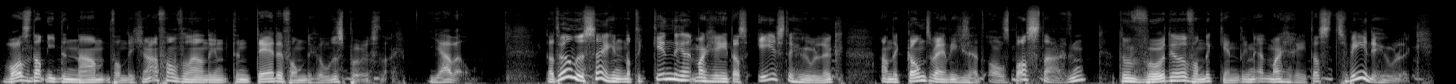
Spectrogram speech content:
was dat niet de naam van de graaf van Vlaanderen ten tijde van de Gulden Spoorslag? Jawel. Dat wil dus zeggen dat de kinderen uit Margaretha's eerste huwelijk aan de kant werden gezet als bastaarden, ten voordele van de kinderen uit Margaretha's tweede huwelijk.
